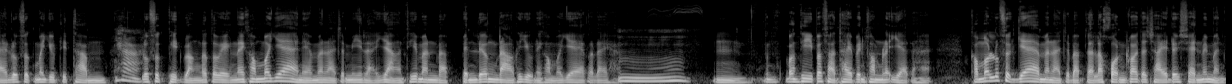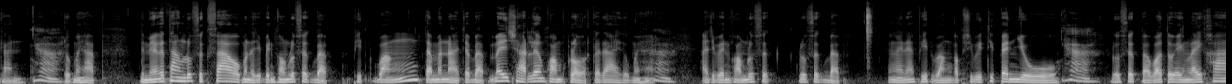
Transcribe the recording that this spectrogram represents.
ร์รู้สึกไม่ยุติธรรมค่ะรู้สึกผิดหวังกับตัวเองในคำว่าแย่เนี่ยมันอาจจะมีหลายอย่างที่มันแบบเป็นเรื่องราวที่อยู่ในคำว่าแย่ก็ได้ครับอืมอืมบางทีภาษาไทยเป็นคำละเอียดนะฮะคำว่ารู้สึกแย่มันอาจจะแบบแต่ละคนก็จะใช้ด้วยเซนส์ไม่เหมือนกันค่ะถูกไหมครับหรือแม้กระทั่งรู้สึกเศร้า มันอาจจะเป็นความรู้สึกแบบผิดหวัง แต่มันอาจจะแบบไม่ชัดเรื่องความโกรธก็ได้ถูกไหมฮะค่ะอาจจะเป็นความรู้สึกรู้สึกแบบยังไงนะผิดหวังกับชีวิตที่เป็นอยู่ค่ะรู้สึกแบบว่าตัวเองไร้ค่า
